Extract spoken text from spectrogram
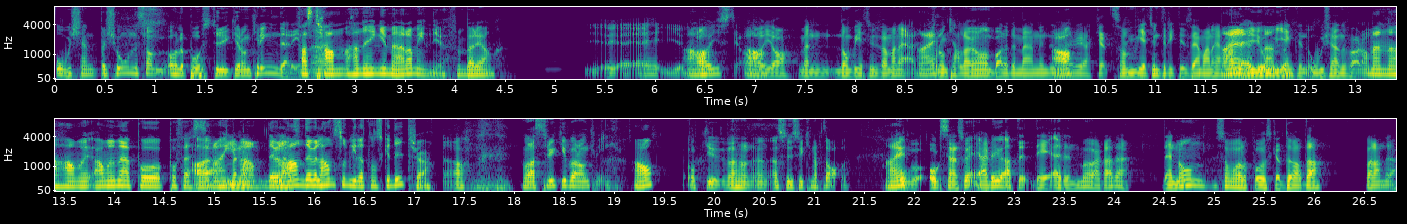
okänd person som håller på och stryker omkring där inne. Fast han, han hänger med dem in ju, från början. Ja, just det. Ja, Ja. ja. men de vet ju inte vem han är. Nej. För de kallar ju honom bara The Man in the Ja. Jacket, så de vet ju inte riktigt vem han är. Nej, han är ju men- egentligen okänd för dem. Men han, var- han var med på, på festen Ja, och hänger men med dem. Det är, väl han, det är väl han som vill att de ska dit, tror jag. Ja. Och han stryker ju bara omkring. Ja. Och eh, han, han, syns ju knappt av. Nej. Och, och sen så är det ju att det är en mördare. Det är någon som håller på och ska döda varandra.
